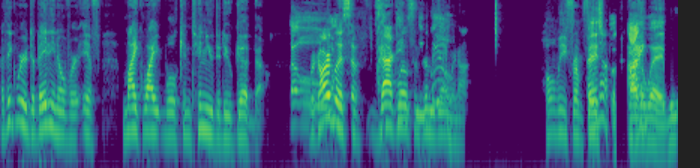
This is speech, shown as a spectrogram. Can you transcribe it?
I think we were debating over if Mike White will continue to do good though, Oh, regardless of Zach Wilson's in the game or not. homie from Fair Facebook. enough. By the way, we,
